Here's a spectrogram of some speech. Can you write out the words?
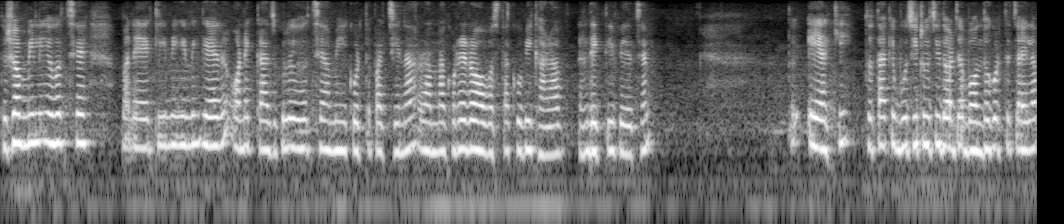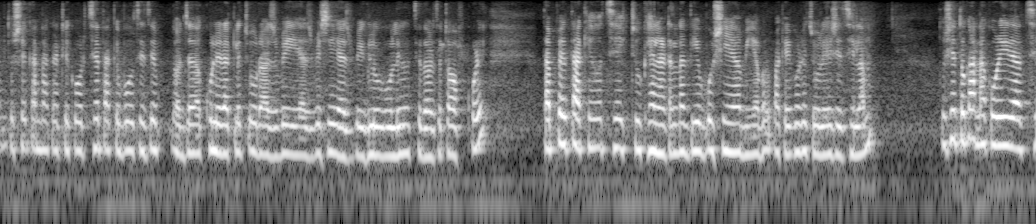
তো সব মিলিয়ে হচ্ছে মানে ক্লিনিংয়ের অনেক কাজগুলোই হচ্ছে আমি করতে পারছি না। রান্নাঘরেরও অবস্থা খুবই খারাপ, দেখতেই পেয়েছেন। তো এই আর কি। তো তাকে বুঝি টুঝি দরজা বন্ধ করতে চাইলাম, তো সে কান্নাকাটি করছে, তাকে বলছে যে দরজা খুলে রাখলে চোর আসবে, এই আসবে, সেই আসবে, এগুলো বলে হচ্ছে দরজাটা অফ করে। তারপরে তাকে হচ্ছে একটু খেলনা টেলনা দিয়ে বসিয়ে আমি আবার পাকের ঘরে চলে এসেছিলাম। তো সে তো কান্না করেই যাচ্ছে,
